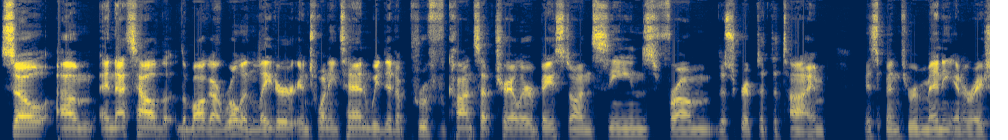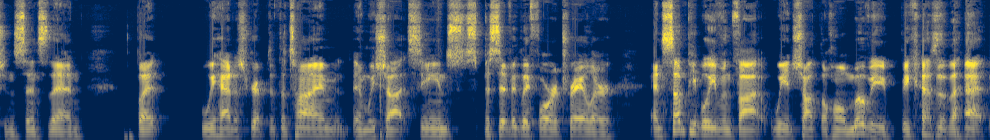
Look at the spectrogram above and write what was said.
So, um, and that's how the, the, ball got rolling. Later in 2010, we did a proof of concept trailer based on scenes from the script at the time. It's been through many iterations since then, but we had a script at the time and we shot scenes specifically for a trailer and some people even thought we had shot the whole movie because of that.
